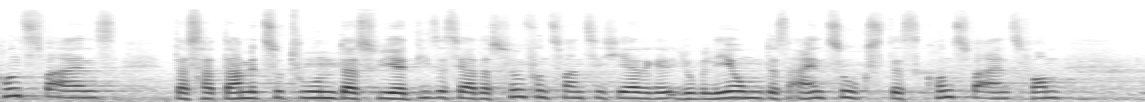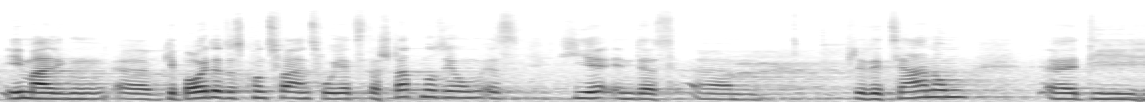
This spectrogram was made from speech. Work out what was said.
Kunstvereins. Das hat damit zu tun, dass wir dieses Jahr das 25-jährige Jubiläum des Einzugs des Kunstvereins vom ehemaligen äh, Gebäude des Kunstvereins, wo jetzt das Stadtmuseum ist, hier in das ähm, Friedrizianum, äh, die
